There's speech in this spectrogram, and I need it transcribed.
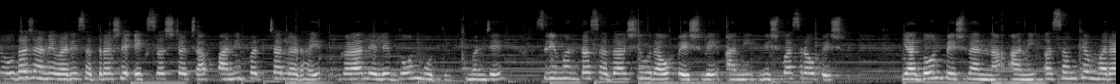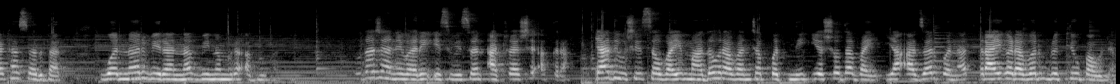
चौदा जानेवारी सतराशे एकसष्टच्या पानिपतच्या लढाईत गळालेले दोन मोती म्हणजे श्रीमंत सदाशिवराव पेशवे आणि विश्वासराव पेशवे. या दोन पेशव्यांना आणि असंख्य मराठा सरदार व नरवीरांना विनम्र अभिवादन. चौदा जानेवारी इसवी सन अठराशे अकरा. या दिवशी सवाई माधवरावांच्या पत्नी यशोदाबाई या आजारपणात रायगडावर मृत्यू पावल्या.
